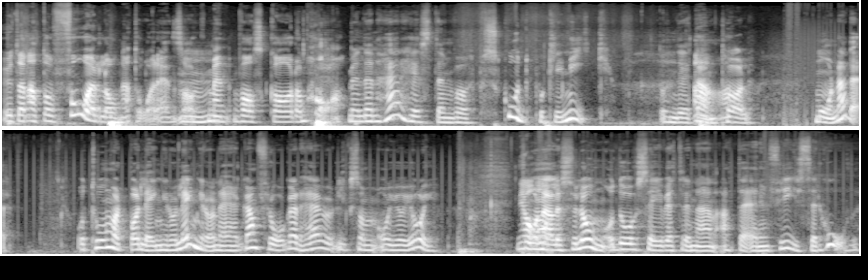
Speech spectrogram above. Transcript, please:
Utan att de får långa tår är en sak, Mm. men vad ska de ha? Men den här hästen var skodd på klinik under ett Ja. antal månader. Och tån vart bara längre och längre och när ägaren frågade, det här är liksom oj oj oj, Ja, tån är och, alldeles för lång och då säger veterinären att det är en friserhov.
